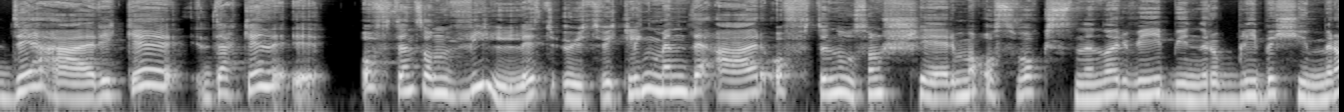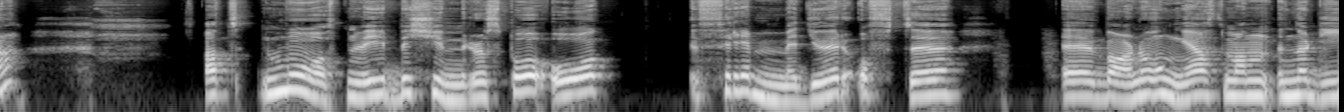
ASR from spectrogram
det er ikke Det er ikke ofte en sånn villet utvikling, men det er ofte noe som skjer med oss voksne når vi begynner å bli bekymra. At måten vi bekymrer oss på, og fremmedgjør ofte eh, barn og unge. At man, når de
